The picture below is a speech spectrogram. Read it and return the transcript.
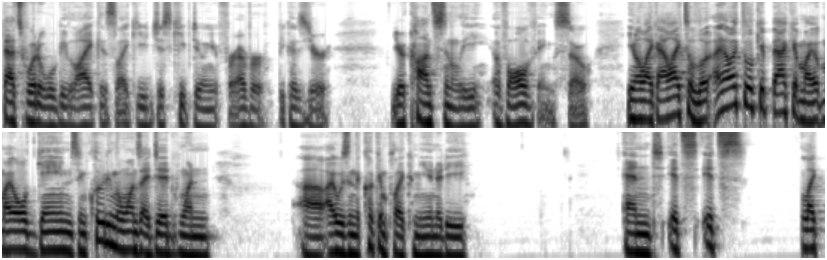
that's what it will be like is like you just keep doing it forever because you're you're constantly evolving. So you know like i like to look i like to look back at my my old games including the ones i did when uh, I was in the Klik and Play community, and it's it's like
